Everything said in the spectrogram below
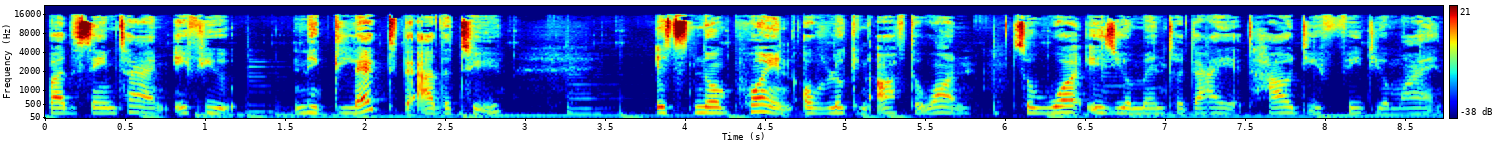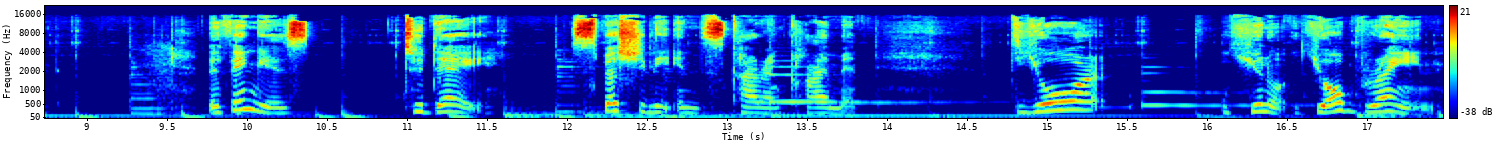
But at the same time, if you neglect the other two, it's no point of looking after one. So, what is your mental diet? How do you feed your mind? The thing is, today, especially in this current climate, your you know, your brain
